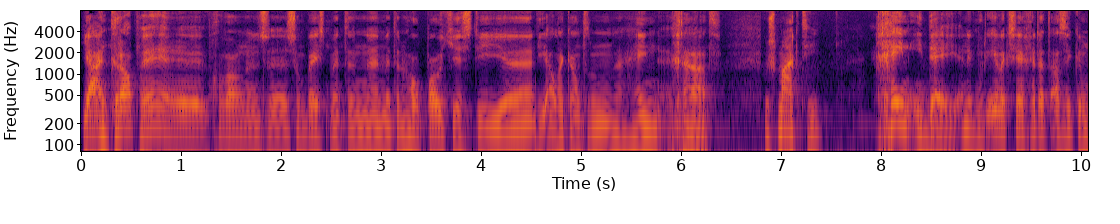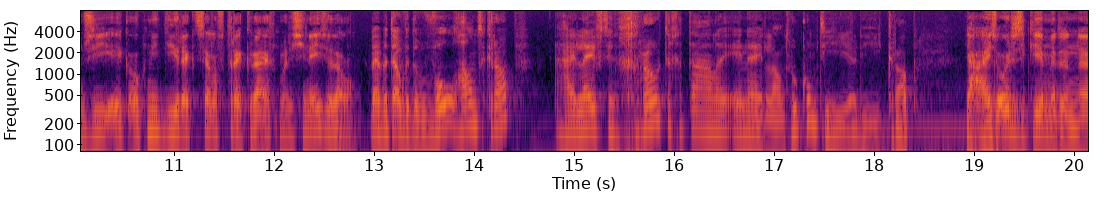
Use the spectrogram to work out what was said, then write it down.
Ja, een krab, hè. Eh, gewoon zo'n beest met een, eh, met een hoop pootjes die, eh, die alle kanten heen gaat. Hoe smaakt hij? Geen idee. En ik moet eerlijk zeggen dat als ik hem zie... ik ook niet direct zelf trek krijg, maar de Chinezen wel. We hebben het over de wolhandkrab. Hij leeft in grote getalen in Nederland. Hoe komt hij hier, die krab? Ja, hij is ooit eens een keer met een eh,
